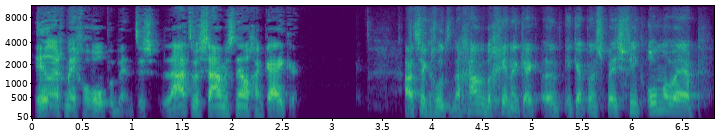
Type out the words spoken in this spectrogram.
heel erg mee geholpen bent. Dus laten we samen snel gaan kijken. Hartstikke goed, dan gaan we beginnen. Kijk, eh, ik heb een specifiek onderwerp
